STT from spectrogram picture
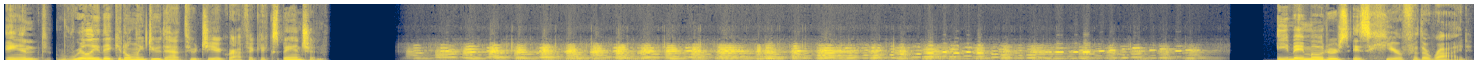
And really, they could only do that through geographic expansion. eBay Motors is here for the ride.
